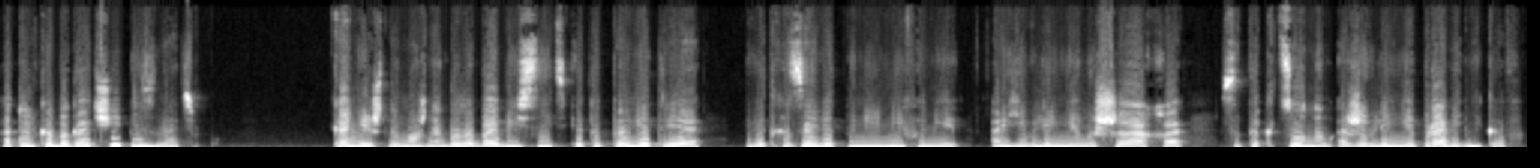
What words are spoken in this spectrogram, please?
а только богачи и знать. Конечно, можно было бы объяснить это поветрие ветхозаветными мифами о явлении Машааха с аттракционом оживления праведников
